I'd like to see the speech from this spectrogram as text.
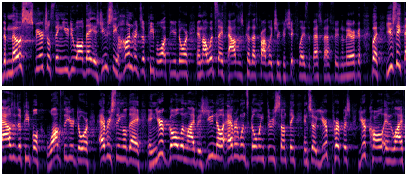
the most spiritual thing you do all day is you see hundreds of people walk through your door, and I would say thousands because that's probably true because Chick fil A is the best fast food in America. But you see thousands of people walk through your door every single day, and your goal in life is you know everyone's going through something, and so your purpose, your call in life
